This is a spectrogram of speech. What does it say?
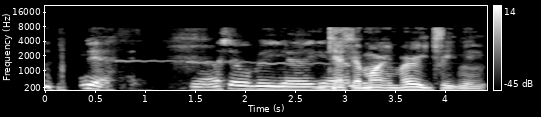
yeah. Yeah, that shit will be. Uh, yeah, Catch a Martin Murray treatment.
